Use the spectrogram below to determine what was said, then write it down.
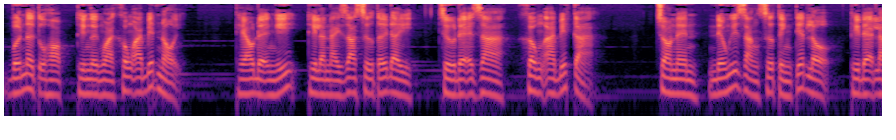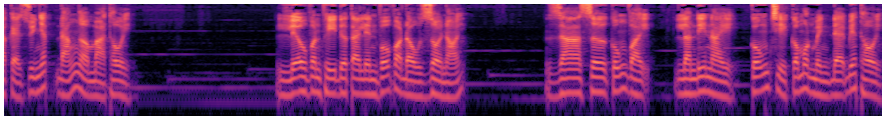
Với nơi tụ họp thì người ngoài không ai biết nổi. Theo đệ nghĩ Thì lần này gia sư tới đây, Trừ đệ ra không ai biết cả. Cho nên, nếu nghĩ rằng sự tình tiết lộ, Thì đệ là kẻ duy nhất đáng ngờ mà thôi. Liễu Vân Phi đưa tay lên vỗ vào đầu rồi nói. Gia sư cũng vậy, Lần đi này cũng chỉ có một mình đệ biết thôi.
